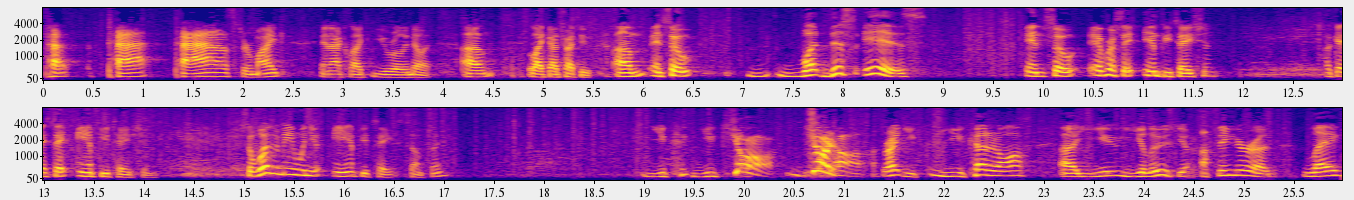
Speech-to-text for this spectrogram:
Pat, Pat, Pastor Mike and act like you really know it, um, like I try to. Um, and so, what this is, and so everyone say imputation. imputation. Okay, say amputation. Amputation. So, what does it mean when you amputate something? You you right? You you cut it off. Uh, you you lose a finger, a leg.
